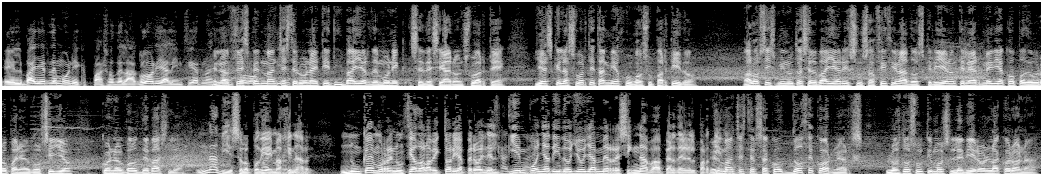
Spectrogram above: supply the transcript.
El Bayern de Múnich pasó de la gloria al infierno en, en el césped Manchester United y Bayern de Múnich se desearon suerte. Y es que la suerte también jugó su partido. A los seis minutos el Bayern y sus aficionados creyeron tener media Copa de Europa en el bolsillo con el gol de Basler. Nadie se lo podía imaginar. Nunca hemos renunciado a la victoria, pero en el tiempo añadido yo ya me resignaba a perder el partido. El Manchester sacó 12 corners. Los dos últimos le dieron la corona.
